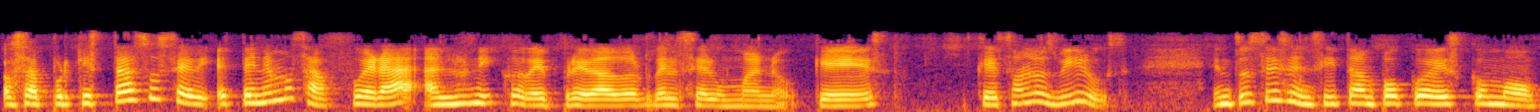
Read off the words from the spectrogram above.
o sea, porque está sucediendo, tenemos afuera al único depredador del ser humano, que es, que son los virus. Entonces en sí tampoco es como,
